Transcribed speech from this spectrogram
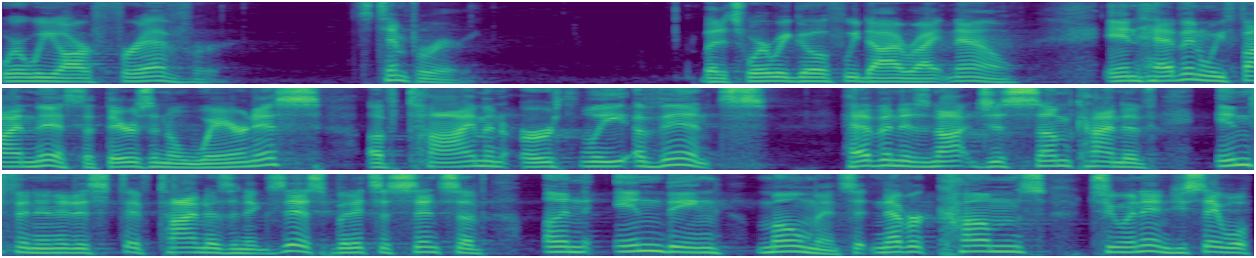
where we are forever. It's temporary, but it's where we go if we die right now. In heaven, we find this that there's an awareness of time and earthly events. Heaven is not just some kind of infinite if time doesn't exist, but it's a sense of unending moments. It never comes to an end. You say, well,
